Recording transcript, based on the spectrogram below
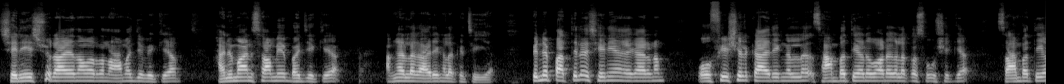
ശനീശ്വരായ എന്ന് നാമം ജപിക്കുക ഹനുമാൻ സ്വാമിയെ ഭജിക്കുക അങ്ങനെയുള്ള കാര്യങ്ങളൊക്കെ ചെയ്യുക. പിന്നെ പത്തിലെ ശനിയായ കാരണം ഒഫീഷ്യൽ കാര്യങ്ങളിൽ സാമ്പത്തിക ഇടപാടുകളൊക്കെ സൂക്ഷിക്കുക. സാമ്പത്തിക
